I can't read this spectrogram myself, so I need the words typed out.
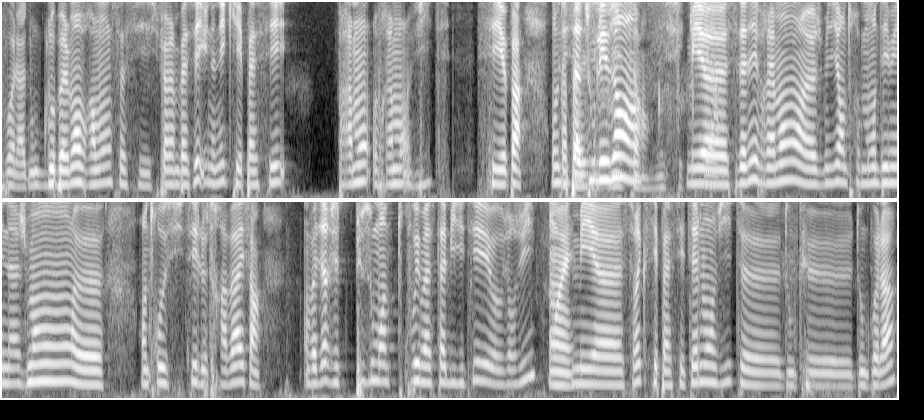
voilà, donc globalement, vraiment, ça s'est super bien passé. Une année qui est passée vraiment, vraiment vite. C'est, enfin, on dit ça tous les vite, ans, hein. hein, mais cette année, vraiment, je me dis entre mon déménagement, entre aussi le travail, enfin, on va dire que j'ai plus ou moins trouvé ma stabilité aujourd'hui. Ouais. Mais euh, c'est vrai que c'est passé tellement vite, euh, donc, euh, donc voilà.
